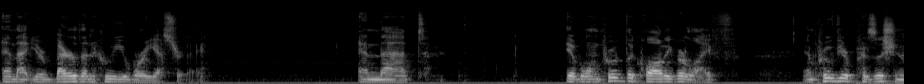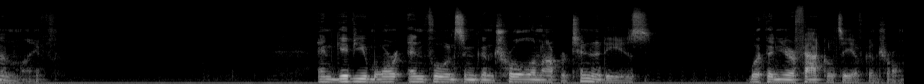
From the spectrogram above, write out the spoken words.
and that you're better than who you were yesterday and that it will improve the quality of your life improve your position in life and give you more influence and control and opportunities within your faculty of control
